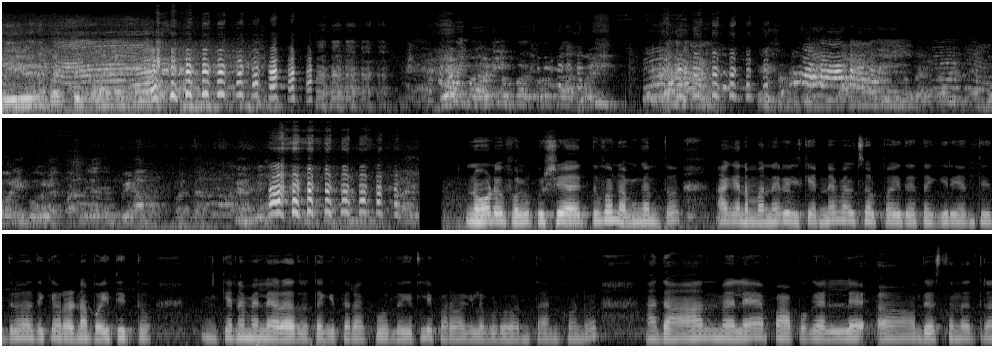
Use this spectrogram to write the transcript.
ನೀವೇನೆ ಬಟ್ಟೆ ನೋಡಿ ಫುಲ್ ಖುಷಿ ಆಯಿತು ನಮಗಂತೂ. ಹಾಗೆ ನಮ್ಮ ಮನೆಯವ್ರು ಇಲ್ಲಿ ಕೆನ್ನೆ ಮೇಲೆ ಸ್ವಲ್ಪ ಇದೆ, ತೆಗೀರಿ ಅಂತಿದ್ರು. ಅದಕ್ಕೆ ಅವ್ರ ಅಣ್ಣ ಬೈತಿತ್ತು. ಕೆನೆ ಮೇಲೆ ಯಾರಾದರೂ ತೆಗಿತಾರ, ಕೂದಲು ಇರಲಿ, ಪರವಾಗಿಲ್ಲ ಬಿಡು ಅಂತ ಅಂದ್ಕೊಂಡು ಅದಾದಮೇಲೆ ಪಾಪಗೆ ಅಲ್ಲೇ ದೇವಸ್ಥಾನದ ಹತ್ರ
